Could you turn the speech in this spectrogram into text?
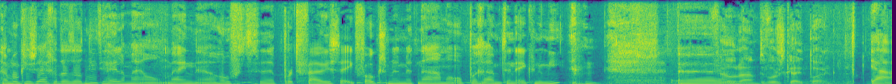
Nou moet ik je zeggen dat dat niet helemaal mijn eh, hoofdportefeuille is. Ik focus me met name op ruimte en economie. Eh, Veel ruimte voor een skatepark. Ja,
